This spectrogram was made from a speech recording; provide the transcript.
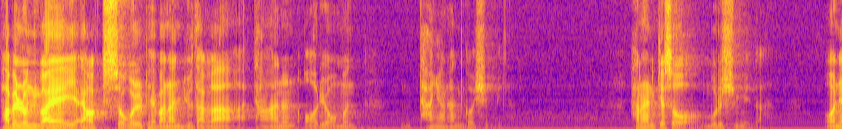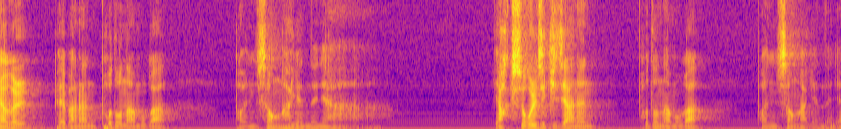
바벨론과의 약속을 배반한 유다가 당하는 어려움은 당연한 것입니다. 하나님께서 물으십니다. 언약을 배반한 포도나무가 번성하겠느냐? 약속을 지키지 않은 포도나무가 번성하겠느냐?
